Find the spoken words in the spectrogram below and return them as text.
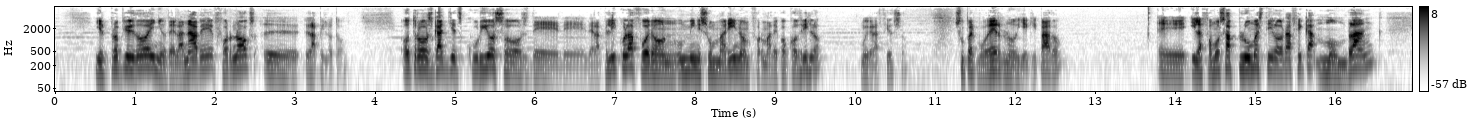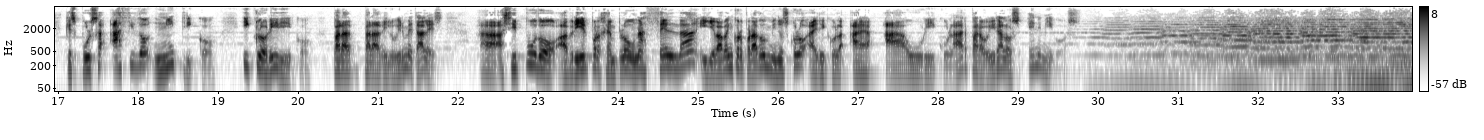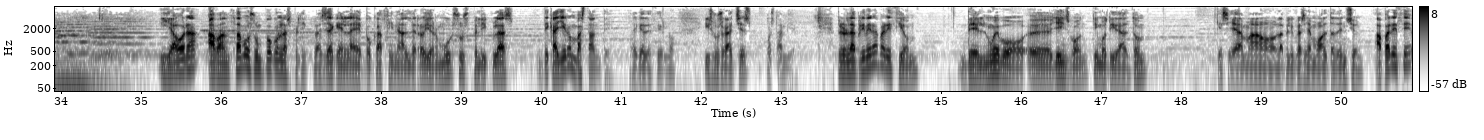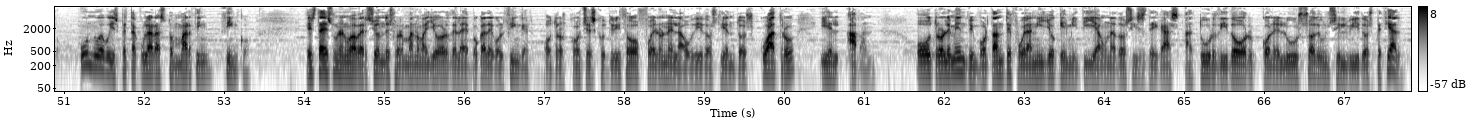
y el propio dueño de la nave, Fornox, la pilotó. Otros gadgets curiosos de, la película fueron un mini submarino en forma de cocodrilo, muy gracioso, súper moderno y equipado, eh, y la famosa pluma estilográfica Montblanc, que expulsa ácido nítrico y clorhídrico para, para diluir metales. Así pudo abrir, por ejemplo, una celda y llevaba incorporado un minúsculo auricular para oír a los enemigos. Y ahora avanzamos un poco en las películas, ya que en la época final de Roger Moore sus películas decayeron bastante, hay que decirlo, y sus gaches, pues también. Pero en la primera aparición del nuevo eh, James Bond, Timothy Dalton, que se llama, la película se llamó Alta Tensión, aparece un nuevo y espectacular Aston Martin 5. Esta es una nueva versión de su hermano mayor de la época de Goldfinger. Otros coches que utilizó fueron el Audi 204 y el Avant. Otro elemento importante fue el anillo que emitía una dosis de gas aturdidor con el uso de un silbido especial.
